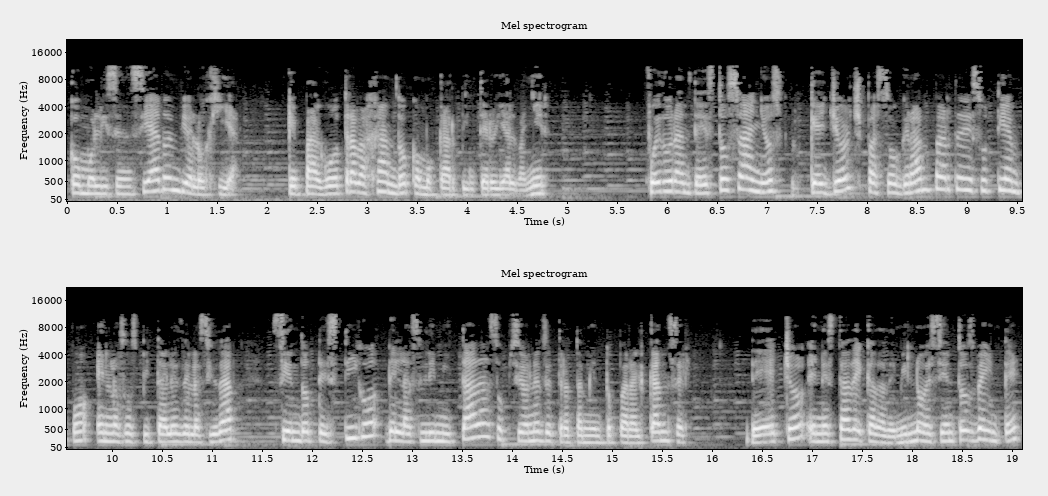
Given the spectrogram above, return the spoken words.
como licenciado en biología, que pagó trabajando como carpintero y albañil. Fue durante estos años que George pasó gran parte de su tiempo en los hospitales de la ciudad, siendo testigo de las limitadas opciones de tratamiento para el cáncer. De hecho, en esta década de 1920,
